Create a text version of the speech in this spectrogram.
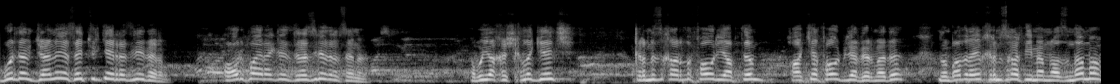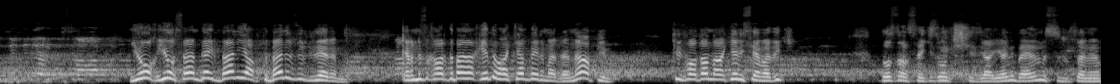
Burada canlı yasayı Türkiye rezil ederim. Avrupa'ya rezil rezil ederim seni. Bu yakışıklı genç kırmızı kartlı faul yaptım. Hakem faul bile vermedi. Normalde benim kırmızı kart yemem lazımdı ama. Yok yok sen değil ben yaptım. Ben özür dilerim. Kırmızı kartı ben hak ettim hakem vermedi. Ne yapayım? FIFA'dan da hakem istemedik. Dostlar 8-10 kişiyiz ya. Yani beğenir misiniz lütfen ya?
